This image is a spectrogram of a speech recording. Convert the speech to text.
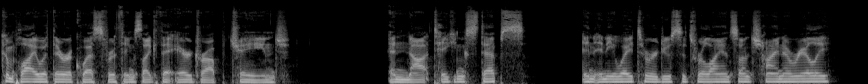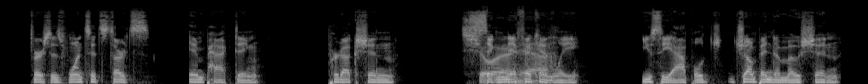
comply with their requests for things like the airdrop change, and not taking steps in any way to reduce its reliance on China, really. Versus once it starts impacting production Sure, significantly, you see Apple j- jump into motion,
